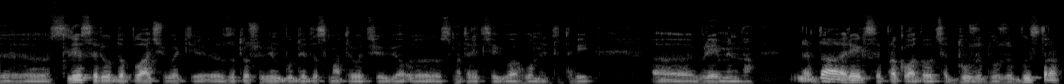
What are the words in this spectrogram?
е, слесарю доплачувати е, за те, що він буде досматривати ці, е, смотреть ці вагони Т3 е, временно. Да, рельси прокладываются дуже-дуже быстро.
